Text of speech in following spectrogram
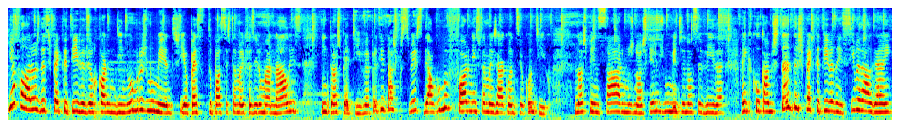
E ao falar hoje das expectativas, eu recordo-me de inúmeros momentos e eu peço que tu possas também fazer uma análise introspectiva para tentares perceber se de alguma forma isso também já aconteceu contigo nós pensarmos, nós termos momentos da nossa vida em que colocamos tantas expectativas em cima de alguém,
